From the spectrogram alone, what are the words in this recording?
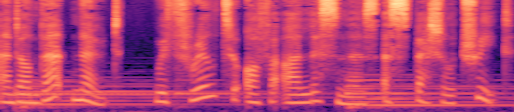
And on that note, we're thrilled to offer our listeners a special treat.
